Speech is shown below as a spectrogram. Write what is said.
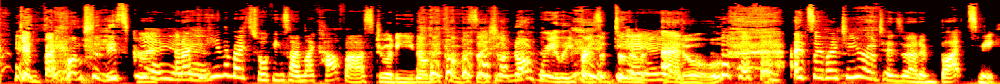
get back onto this group. Yeah, yeah, and I can hear them both talking, so I'm like half-assed joining in on the conversation. I'm not really present to them at all. And so my two-year-old turns around and bites me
